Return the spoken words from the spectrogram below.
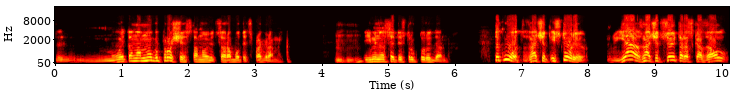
э, ну, это намного проще становится работать с программой. Угу. Именно с этой структурой данных. Так вот, значит, историю. Я, значит, все это рассказал,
